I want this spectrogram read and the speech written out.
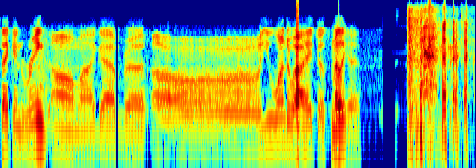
second ring. Oh my god, bro. Oh, you wonder why I hate your smelly ass.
